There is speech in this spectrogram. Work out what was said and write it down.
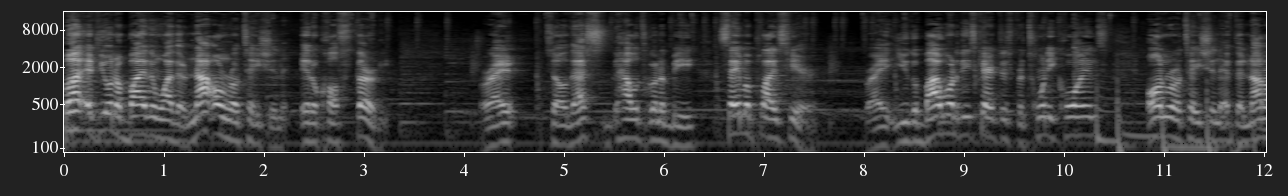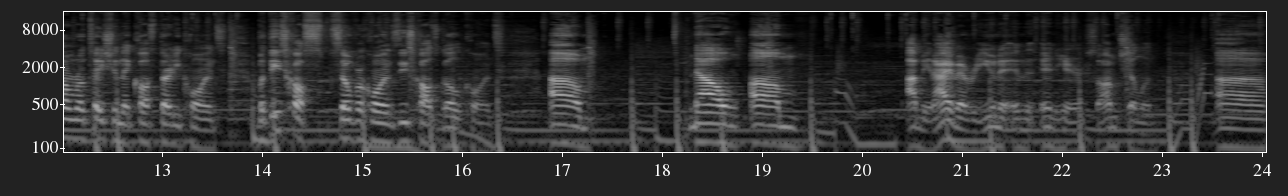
But if you want to buy them while they're not on rotation, it'll cost 30. Right? So that's how it's going to be. Same applies here. Right? You could buy one of these characters for 20 coins. on rotation. If they're not on rotation, they cost 30 coins. But these cost silver coins. These cost gold coins. Um, now, um, I mean, I have every unit in in here, so I'm chilling. Uh,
